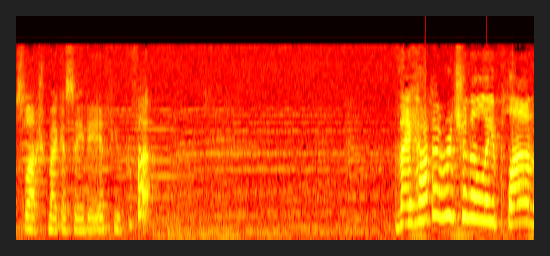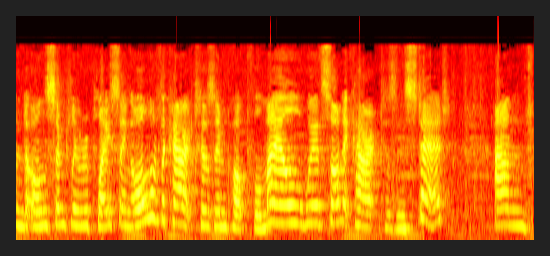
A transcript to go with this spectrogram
slash Mega CD if you prefer. They had originally planned on simply replacing all of the characters in Popful Mail with Sonic characters instead, and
